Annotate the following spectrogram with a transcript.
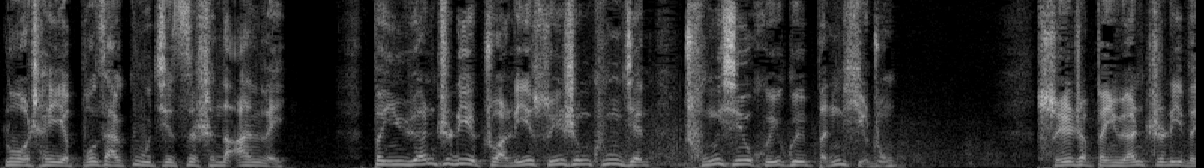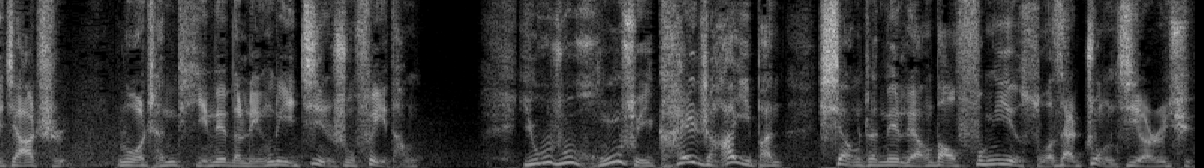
洛尘也不再顾及自身的安危。本源之力转离随身空间，重新回归本体中。随着本源之力的加持，洛尘体内的灵力尽数沸腾，犹如洪水开闸一般，向着那两道封印所在撞击而去。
